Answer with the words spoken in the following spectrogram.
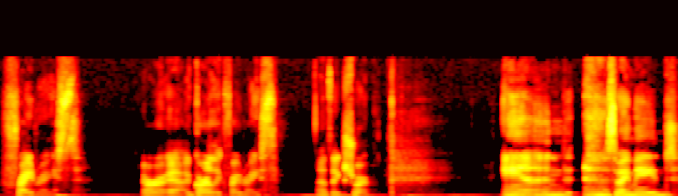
fried rice or uh, garlic fried rice. I was like, sure. And so I made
